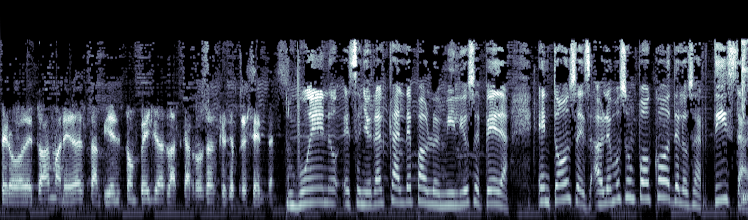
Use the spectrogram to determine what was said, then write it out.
pero de todas maneras también son bellas las carrozas que se presentan. Bueno, el señor alcalde Pablo Emilio Cepeda, entonces hablemos un poco de los artistas.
